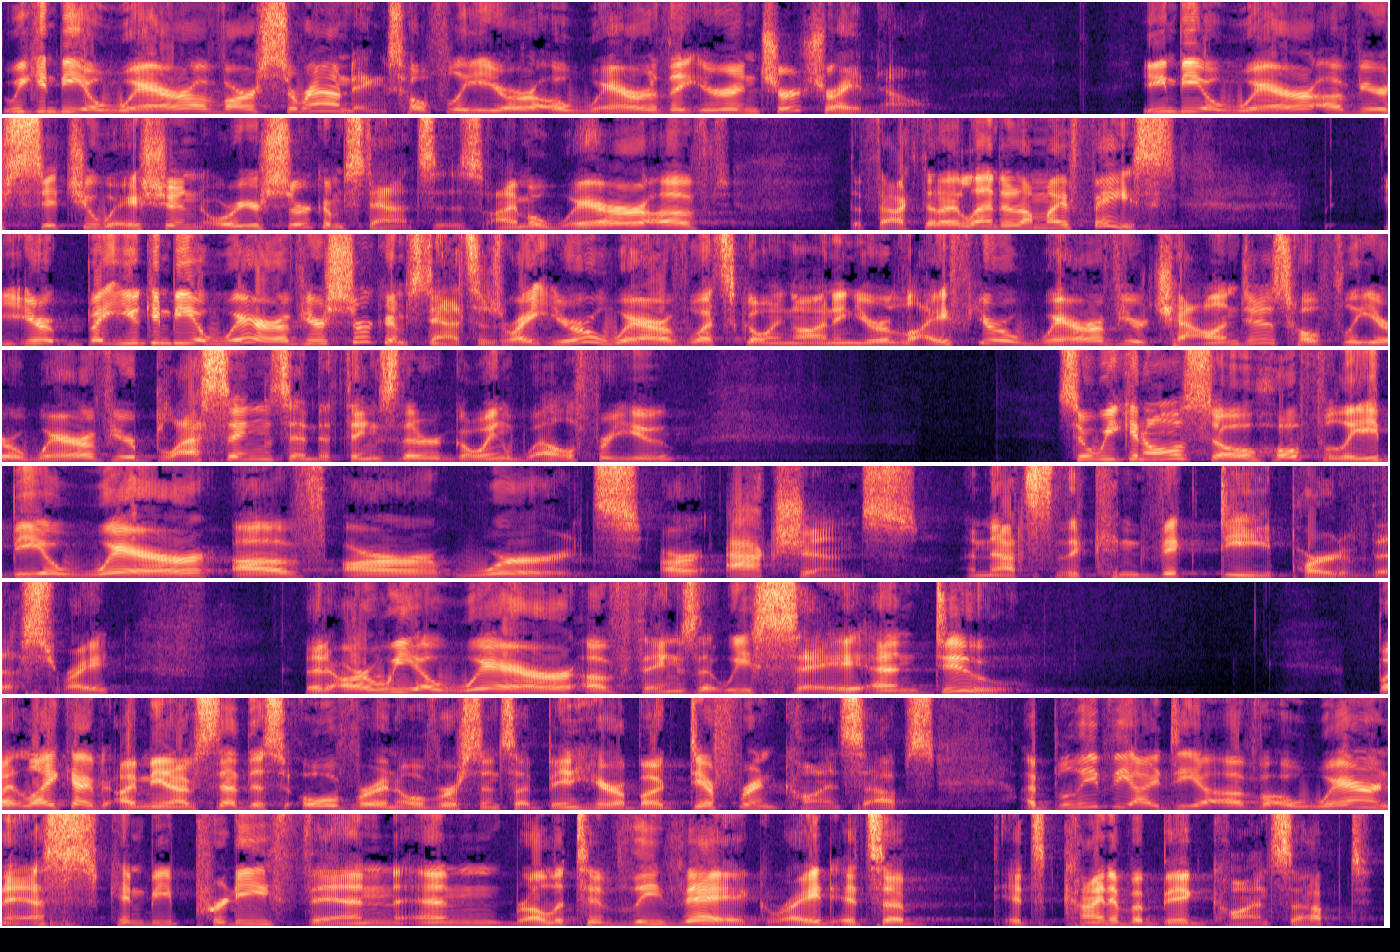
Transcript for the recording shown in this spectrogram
We can be aware of our surroundings. Hopefully, you're aware that you're in church right now. You can be aware of your situation or your circumstances. I'm aware of the fact that I landed on my face. You're, but you can be aware of your circumstances, right? You're aware of what's going on in your life. You're aware of your challenges. Hopefully, you're aware of your blessings and the things that are going well for you. So we can also, hopefully, be aware of our words, our actions. And that's the convictee part of this, right? That are we aware of things that we say and do? But like I've, I mean, I've said this over and over since I've been here about different concepts. I believe the idea of awareness can be pretty thin and relatively vague, right? It's a it's kind of a big concept.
